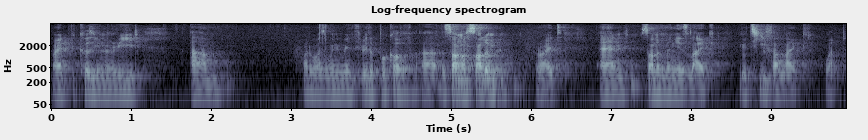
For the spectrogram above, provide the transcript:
right? Because you're going to read, um, what was it, when we went through the book of uh, the Song of Solomon, right? And Solomon is like, your teeth are like what?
